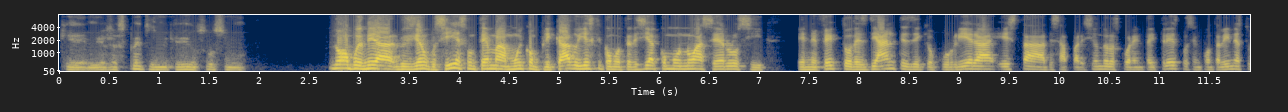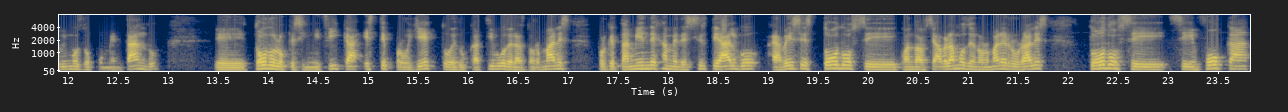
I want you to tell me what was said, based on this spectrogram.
que mis respetos, mi querido Sosimo. No, pues mira, Luis pues sí, es un tema muy complicado y es que como te decía, ¿cómo no hacerlo si en efecto desde antes de que ocurriera esta desaparición de los 43, pues en Contralínea estuvimos documentando eh, todo lo que significa este proyecto educativo de las normales, porque también déjame decirte algo, a veces todo se, cuando hablamos de normales rurales, todo se, se enfoca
